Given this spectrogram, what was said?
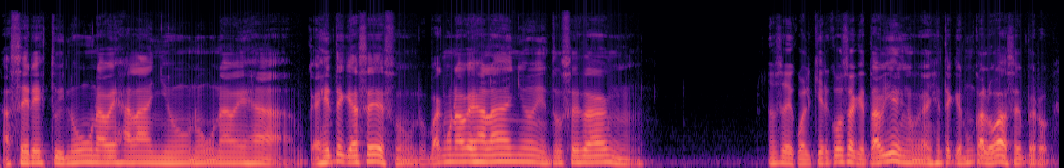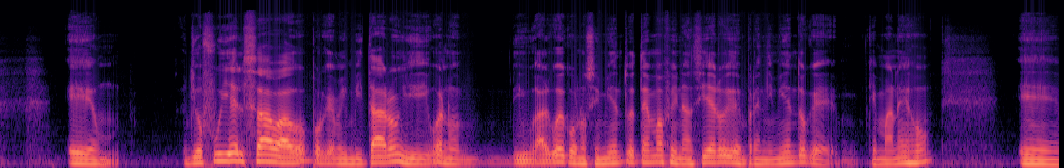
hacer esto y no una vez al año, no una vez a... Hay gente que hace eso, van una vez al año y entonces dan, no sé, cualquier cosa que está bien, hay gente que nunca lo hace, pero eh, yo fui el sábado porque me invitaron y bueno, algo de conocimiento de temas financieros y de emprendimiento que, que manejo. Eh,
